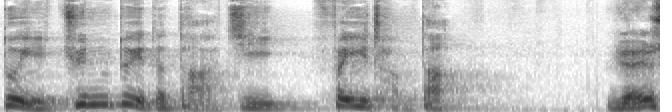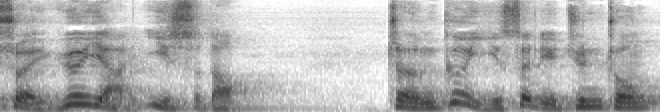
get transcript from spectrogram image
对军队的打击非常大。元帅约雅意识到，整个以色列军中。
